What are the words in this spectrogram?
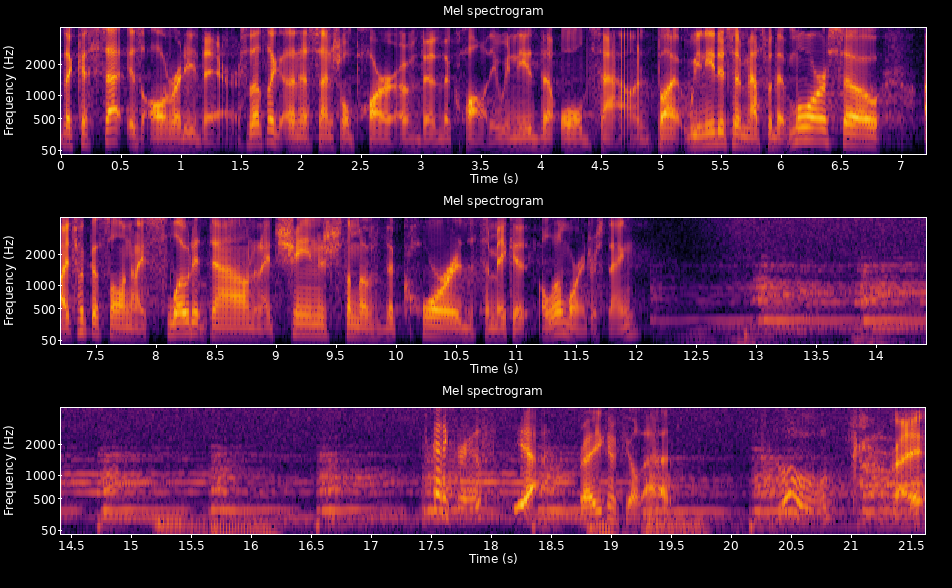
the cassette is already there, so that's like an essential part of the the quality. We need the old sound, but we needed to mess with it more. So I took the song and I slowed it down and I changed some of the chords to make it a little more interesting. It's got a groove. Yeah, right. You can feel that, Ooh, right?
